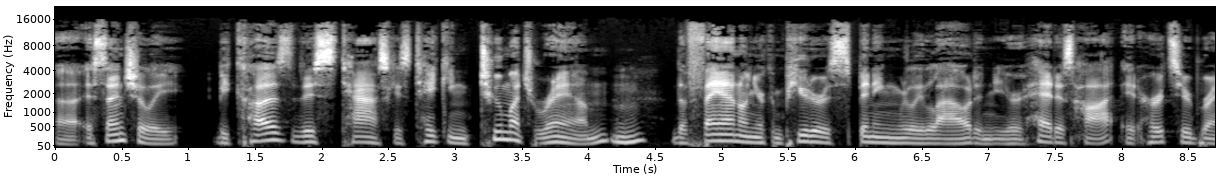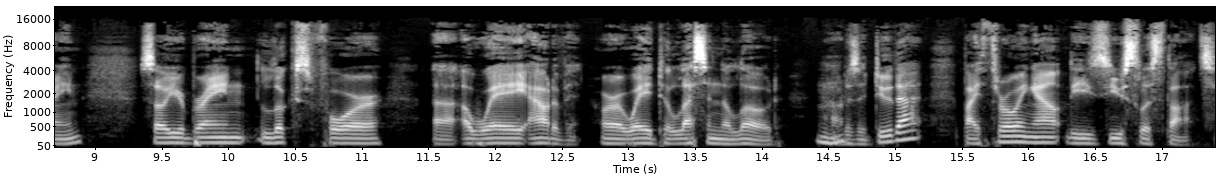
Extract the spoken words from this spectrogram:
uh, essentially. Because this task is taking too much RAM, the fan on your computer is spinning really loud and your head is hot. It hurts your brain. So your brain looks for uh, a way out of it or a way to lessen the load. How does it do that? By throwing out these useless thoughts.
